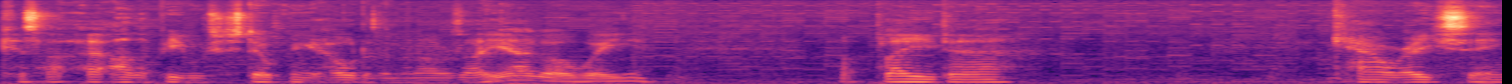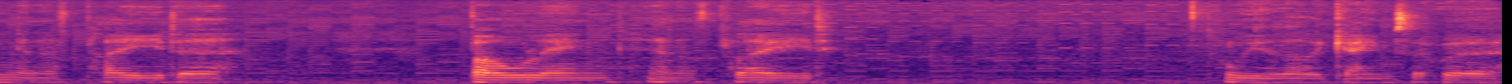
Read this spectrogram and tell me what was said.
because other people just still can get hold of them, and I was like, yeah, I got a Wii. I've played uh, cow racing, and I've played uh, bowling, and I've played all these other games that were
